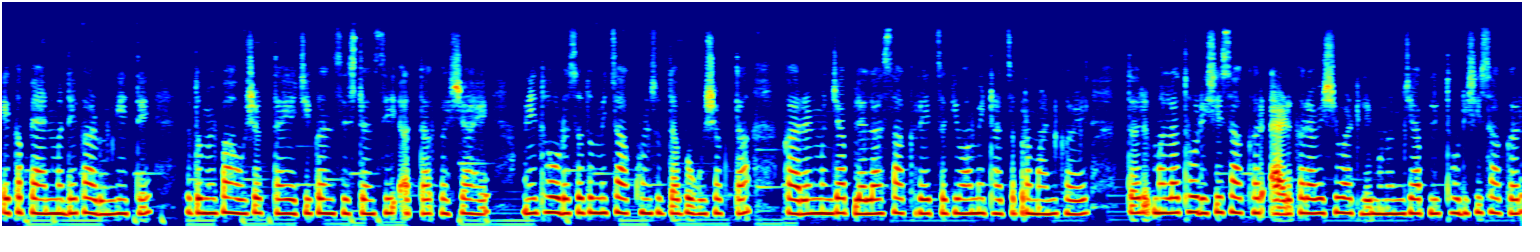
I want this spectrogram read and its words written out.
एका पॅनमध्ये काढून घेते. तर तुम्ही पाहू शकता याची कन्सिस्टन्सी आत्ता कशी आहे. आणि थोडंसं तुम्ही चाखूनसुद्धा बघू शकता. कारण म्हणजे आपल्याला साखरेचं किंवा मिठाचं प्रमाण कळेल. तर मला थोडीशी साखर ॲड करावीशी वाटली म्हणून जी आपली थोडीशी साखर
